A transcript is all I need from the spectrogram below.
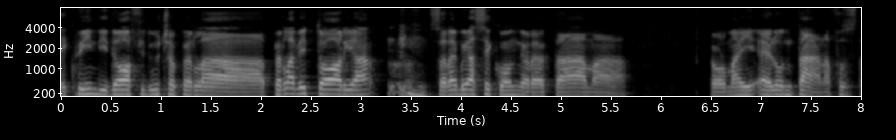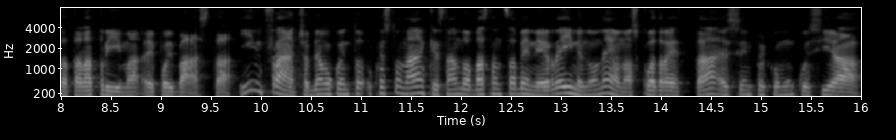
e quindi do fiducia per la, per la vittoria, sarebbe la seconda in realtà, ma ormai è lontana, fosse stata la prima e poi basta. In Francia abbiamo questo NAN che sta andando abbastanza bene. Il Reime non è una squadretta, è sempre comunque sia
